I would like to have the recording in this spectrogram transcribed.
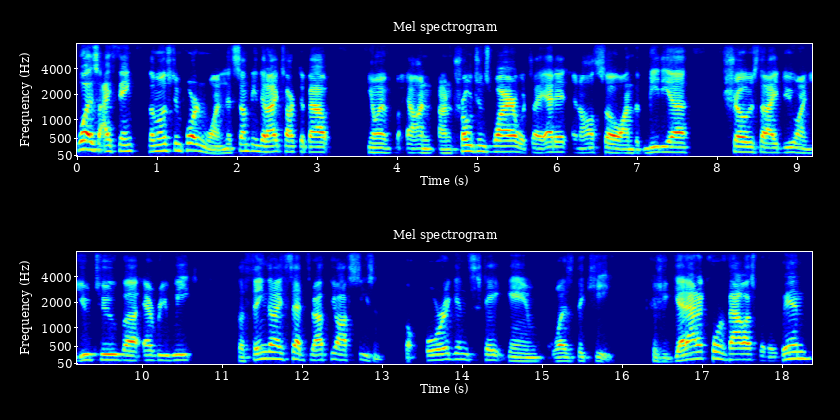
was, I think, the most important one. And It's something that I talked about, you know, on on Trojans Wire, which I edit, and also on the media shows that I do on YouTube uh, every week. The thing that I said throughout the offseason, the Oregon State game was the key because you get out of Corvallis with a win,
